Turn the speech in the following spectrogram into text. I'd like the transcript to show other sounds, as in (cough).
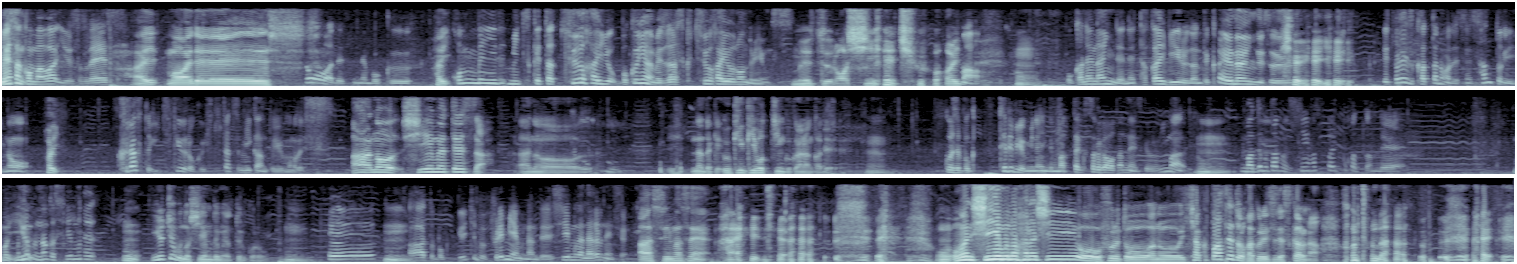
皆さんこんばんは、ゆうそとです。はい、もうあいでーす。今日はですね、僕、はい。コンビニで見つけたチューハイを、僕には珍しくチューハイを飲んでみます。珍しい、チューハイ。まあ、うん。お金ないんでね、高いビールなんて買えないんです。いやいやいやいや。でとりあえず買ったのはですね、サントリーのはい。クラフト196引き立つみかんというものです。あの、CM やってるやつだ。あのー、なんだっけ、ウキウキウォッチングかなんかで。うん。これで僕、テレビを見ないんで全くそれが分かんないんですけど、今、うん。まあでも多分新発売っぽかったんで、まあ、まあゆ多分なんか CM で、うん、YouTube の CM でもやってるから。うん。へー。うん。ああと僕、YouTube プレミアムなんで CM が流れないんですよね。あ、すいません。はい。(laughs) じゃあ、おお前に CM の話を振ると、あの、100%の確率ですからな。(laughs) 本当な。(laughs) はい。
